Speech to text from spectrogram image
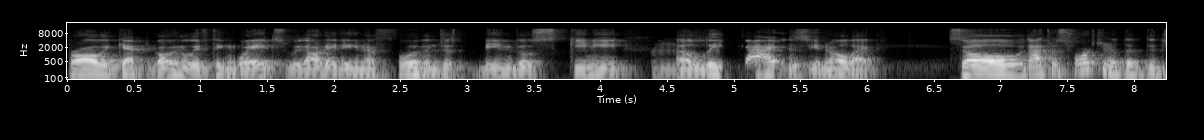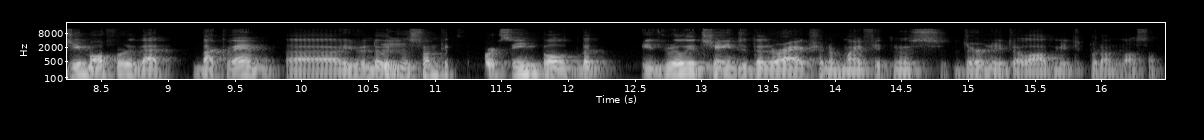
probably kept going lifting weights without eating enough food and just being those skinny, mm. uh, lean guys, you know, like so that was fortunate that the gym offered that back then, uh, even though mm. it was something super simple, but it really changed the direction of my fitness journey. It allowed me to put on muscle.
